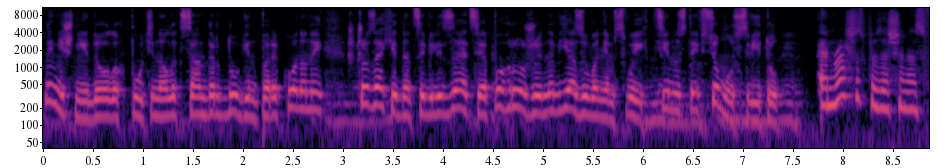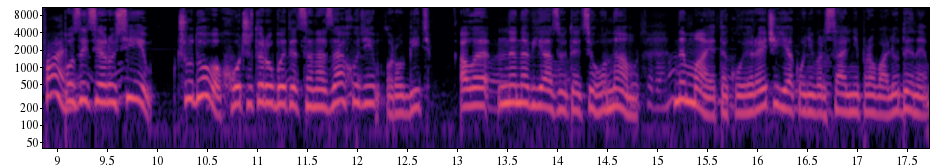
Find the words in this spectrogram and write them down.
Нинішній ідеолог Путіна Олександр Дугін переконаний, що західна цивілізація погрожує нав'язуванням своїх цінностей всьому світу. Позиція Росії чудово. Хочете робити це на заході? Робіть. Але не нав'язуйте цього нам. Немає такої речі, як універсальні права людини.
